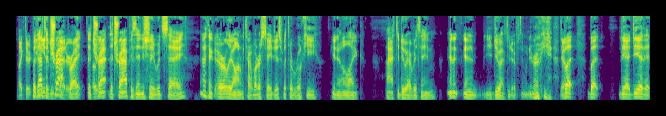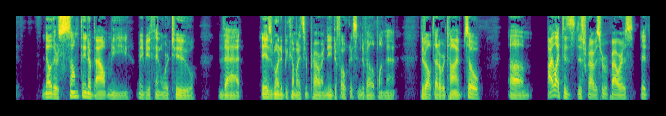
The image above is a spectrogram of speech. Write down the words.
Like there, But that's a trap, better. right? The Oh, trap the trap is initially would say, and I think early on we talk about our stages with the rookie, you know, like I have to do everything. And and you do have to do everything when you're a rookie. Yeah. But but the idea that no, there's something about me, maybe a thing or two, that is going to become my superpower. I need to focus and develop on that, develop that over time. So, um, I like to s- describe a superpower as it's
